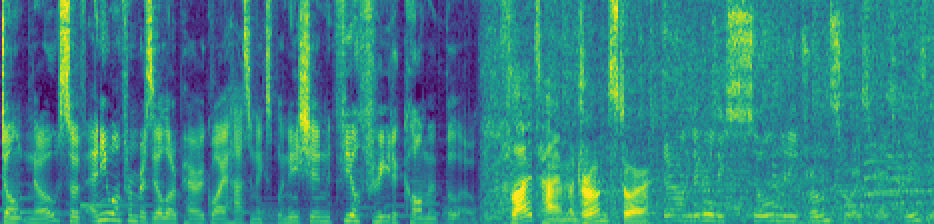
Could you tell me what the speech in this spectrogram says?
don't know. So if anyone from Brazil or Paraguay has an explanation, feel free to comment below. Fly time, a drone store. There are literally so many drone stores here. It's crazy.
